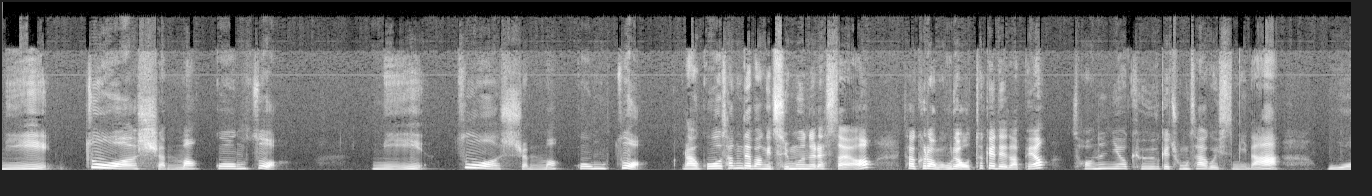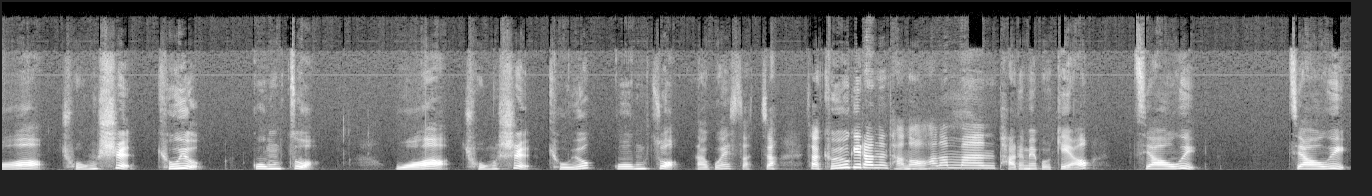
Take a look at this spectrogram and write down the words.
你做什么工作?你做什么工作? 라고 상대방이 질문을 했어요. 자, 그럼 우리 어떻게 대답해요? 저는요, 교육에 종사하고 있습니다. 我从事 교육, 工作.我从事 교육, 工作 라고 했었죠. 자, 교육이라는 단어 하나만 발음해 볼게요. 教育,教育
